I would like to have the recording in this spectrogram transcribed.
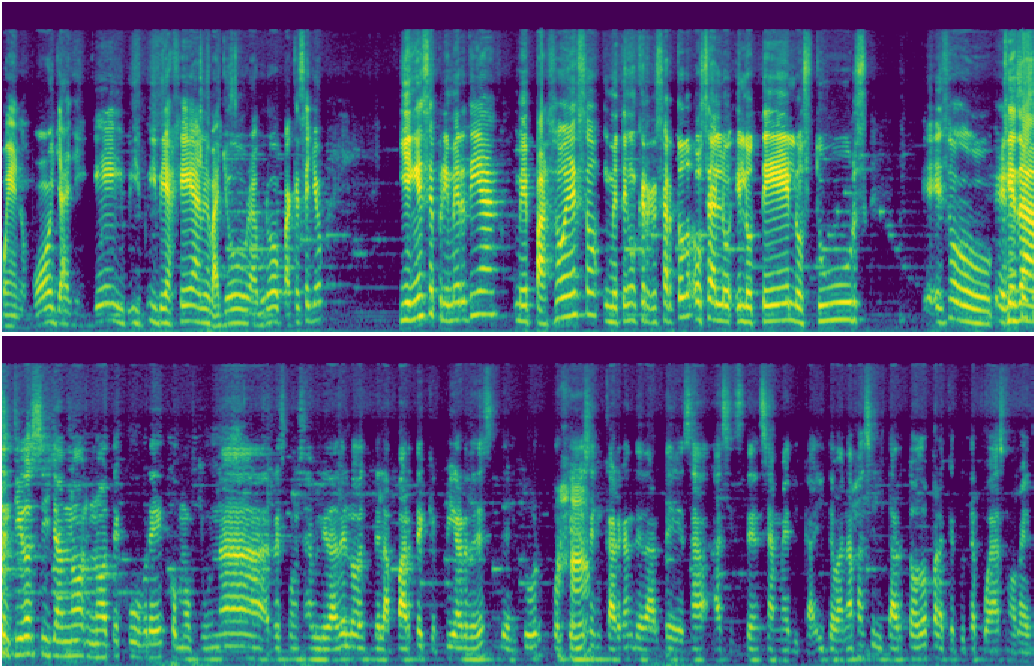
bueno, voy, ya llegué y viajé a Nueva York, a Europa, qué sé yo, y en ese primer día me pasó eso y me tengo que regresar todo, o sea, el hotel, los tours, eso en ese sentido sí ya no, no te cubre como que una responsabilidad de, lo, de la parte que pierdes del tour porque ellos se encargan de darte esa asistencia médica y te van a facilitar todo para que tú te puedas mover.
